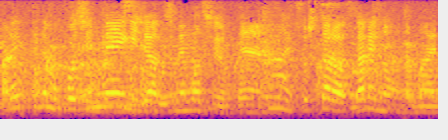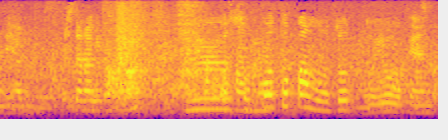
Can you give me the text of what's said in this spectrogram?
あれってでも個人名義で集めますよね、はい。そしたら誰の名前でやるんですか？如月さん？うん。そことかもちょっと要検討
